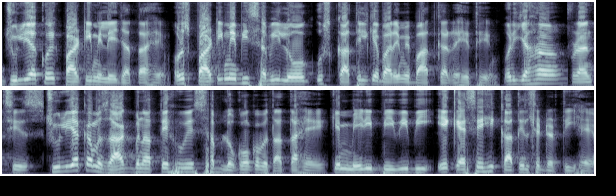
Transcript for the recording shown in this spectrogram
जूलिया को एक पार्टी में ले जाता है, और उस पार्टी में भी सभी लोग उस कातिल के बारे में बात कर रहे थे। और यहाँ फ्रांसिस जूलिया का मज़ाक बनाते हुए सब लोगों को बताता है कि मेरी बीवी भी एक ऐसे ही कातिल से डरती है।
